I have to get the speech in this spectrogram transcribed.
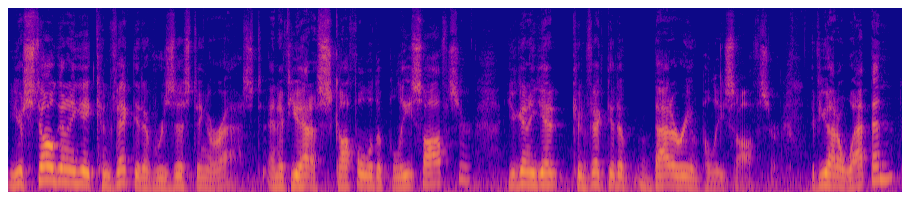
You're still going to get convicted of resisting arrest. And if you had a scuffle with a police officer, you're going to get convicted of battery of a police officer. If you had a weapon,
